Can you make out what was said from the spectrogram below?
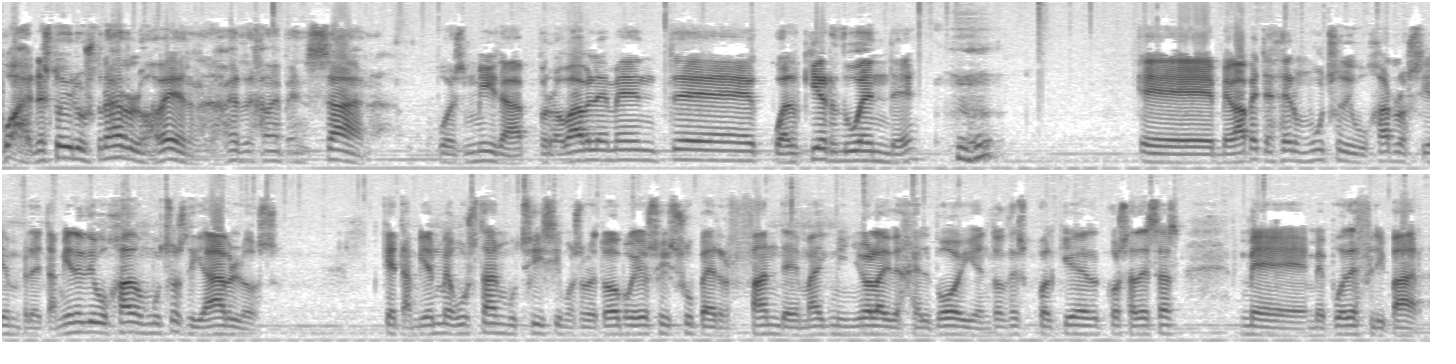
Buah, en esto de ilustrarlo, a ver, a ver, déjame pensar. Pues mira, probablemente cualquier duende, eh, me va a apetecer mucho dibujarlo siempre. También he dibujado muchos diablos, que también me gustan muchísimo, sobre todo porque yo soy súper fan de Mike Mignola y de Hellboy, entonces cualquier cosa de esas me, puede flipar.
